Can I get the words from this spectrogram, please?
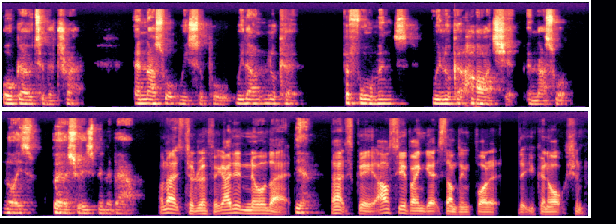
or go to the track. And that's what we support. We don't look at performance, we look at hardship. And that's what Lloyd's bursary has been about. Well, that's terrific. I didn't know that. Yeah. That's great. I'll see if I can get something for it that you can auction.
